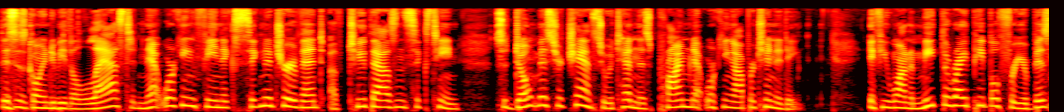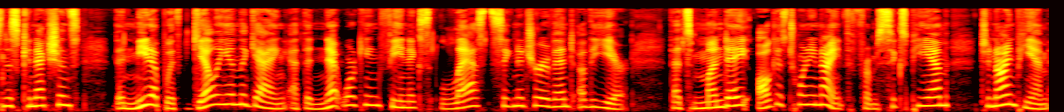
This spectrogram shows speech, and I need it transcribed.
This is going to be the last Networking Phoenix signature event of 2016, so don't miss your chance to attend this prime networking opportunity. If you want to meet the right people for your business connections, then meet up with Gelly and the gang at the Networking Phoenix last signature event of the year. That's Monday, August 29th from 6 p.m. to 9 p.m.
